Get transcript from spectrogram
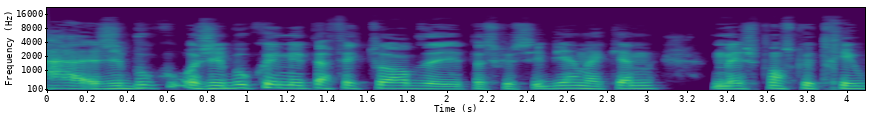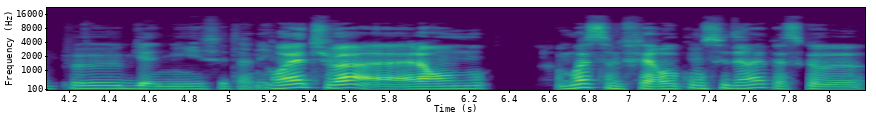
Ah, j'ai beaucoup, j'ai beaucoup aimé Perfect World parce que c'est bien ma cam, mais je pense que Trio peut gagner cette année. Ouais, tu vois, alors mo- moi, ça me fait reconsidérer parce que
